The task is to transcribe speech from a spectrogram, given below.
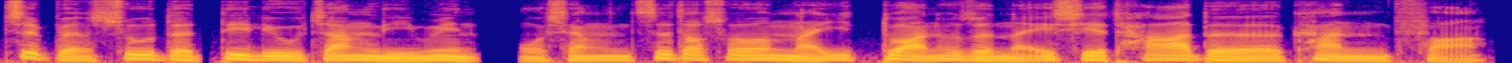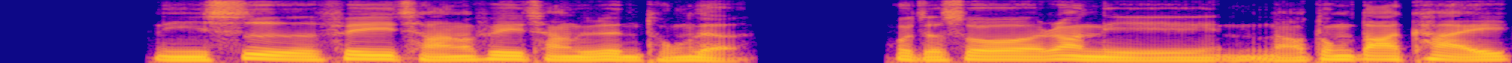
这本书的第六章里面，我想知道说哪一段或者哪一些他的看法，你是非常非常认同的，或者说让你脑洞大开，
